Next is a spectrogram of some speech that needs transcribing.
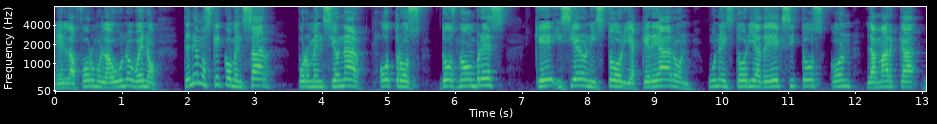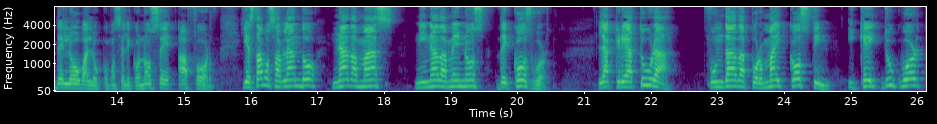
en la Fórmula 1? Bueno, tenemos que comenzar por mencionar otros dos nombres que hicieron historia, crearon una historia de éxitos con la marca del óvalo, como se le conoce a Ford. Y estamos hablando nada más ni nada menos de Cosworth, la criatura fundada por Mike Costin y Kate Duckworth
